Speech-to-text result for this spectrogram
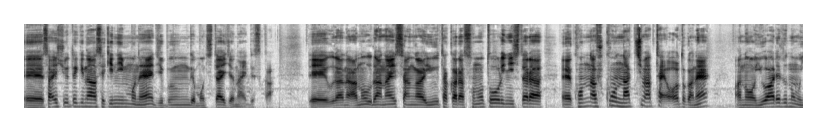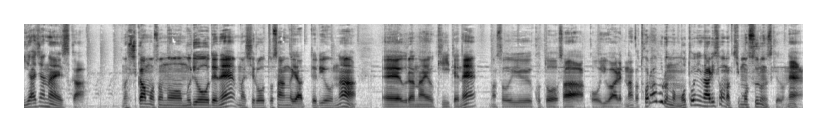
えー、最終的な責任もね自分で持ちたいじゃないですか。で占あの占い師さんが言うたからその通りにしたら、えー、こんな不幸になっちまったよとかね。あの言われるのも嫌じゃないですか。まあ、しかもその無料でね、まあ、素人さんがやってるような、えー、占いを聞いてね、まあ、そういうことをさこう言われてなんかトラブルの元になりそうな気もするんですけどね。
